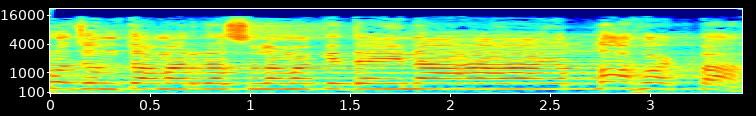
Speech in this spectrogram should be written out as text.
পর্যন্ত আমার রাসূল আমাকে দেয় না আল্লাহু আকবার।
